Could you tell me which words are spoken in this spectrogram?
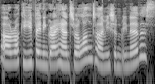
Oh, Rocky, you've been in greyhounds for a long time. You shouldn't be nervous.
